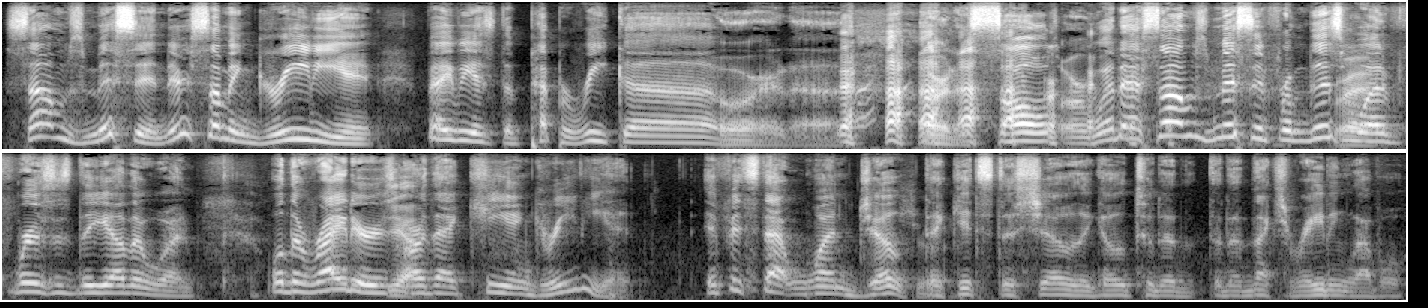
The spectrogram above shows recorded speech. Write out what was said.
something's missing. There's some ingredient. Maybe it's the paprika or the or the salt or whatever. Something's missing from this Right. one versus the other one. Well, the writers Yeah. are that key ingredient. If it's that one joke that gets the show to go to the to the next rating level,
